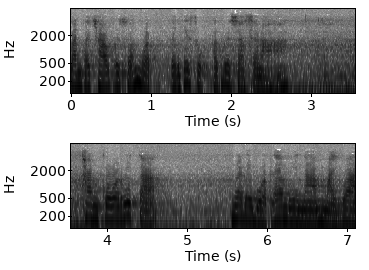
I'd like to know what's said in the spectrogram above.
บรรพชาไปสมบทเป็นพิสุพระพุทธศาสนา ท่านโกริตะเมื่อได้บวชแล้วมีนามใหม่ว่า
